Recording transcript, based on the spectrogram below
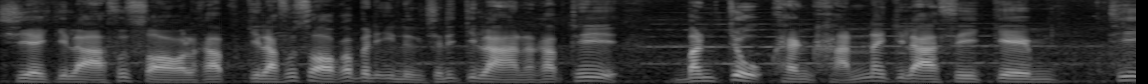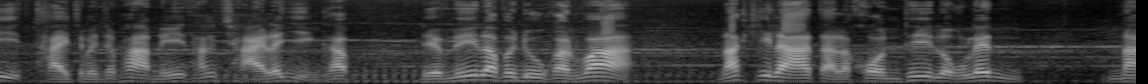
เชียร์กีฬาฟุตซอลแล้วครับกีฬาฟุตซอลก็เป็นอีกหนึ่งชนิดกีฬานะครับที่บรรจุแข่งขันในกีฬาซีเกม ที่ไทยจะเป็นเจ้าภาพนี้ทั้งชายและหญิงครับเดี๋ยวนี้เราไปดูกันว่านักกีฬาแต่ละคนที่ลงเล่นใน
